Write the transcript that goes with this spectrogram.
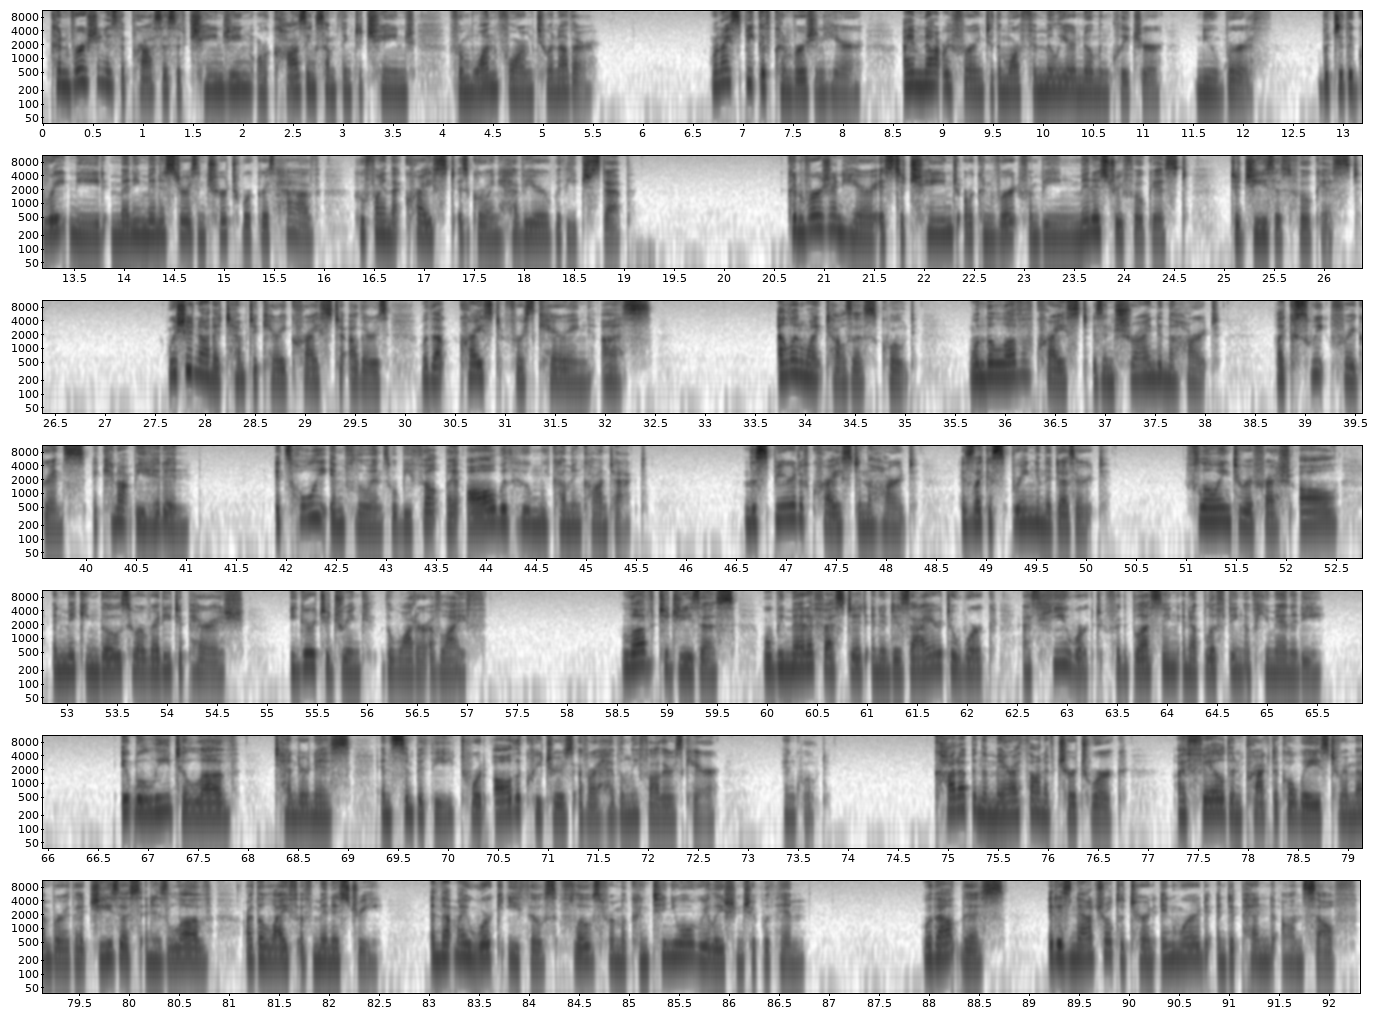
Conversion is the process of changing or causing something to change from one form to another. When I speak of conversion here, I am not referring to the more familiar nomenclature, new birth, but to the great need many ministers and church workers have who find that Christ is growing heavier with each step. Conversion here is to change or convert from being ministry focused to Jesus focused. We should not attempt to carry Christ to others without Christ first carrying us. Ellen White tells us, quote, when the love of Christ is enshrined in the heart, like sweet fragrance, it cannot be hidden. Its holy influence will be felt by all with whom we come in contact. The Spirit of Christ in the heart is like a spring in the desert, flowing to refresh all and making those who are ready to perish eager to drink the water of life. Love to Jesus will be manifested in a desire to work as He worked for the blessing and uplifting of humanity. It will lead to love, tenderness, and sympathy toward all the creatures of our Heavenly Father's care. Caught up in the marathon of church work, I failed in practical ways to remember that Jesus and His love are the life of ministry, and that my work ethos flows from a continual relationship with Him. Without this, it is natural to turn inward and depend on self.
